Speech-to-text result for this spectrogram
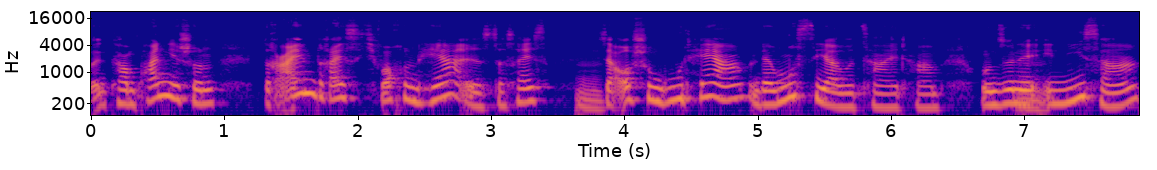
äh, Kampagne schon 33 Wochen her ist. Das heißt, Hm. ist ja auch schon gut her und der muss sie ja bezahlt haben. Und so eine Hm. Enisa,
